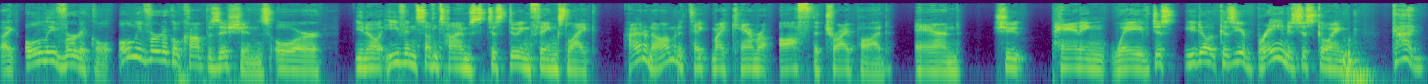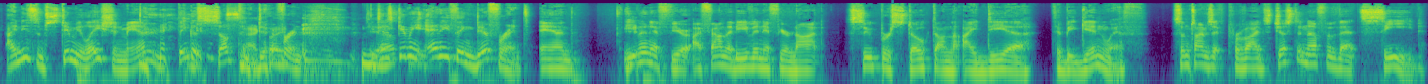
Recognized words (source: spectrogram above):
like only vertical, only vertical compositions, or, you know, even sometimes just doing things like, I don't know, I'm going to take my camera off the tripod and shoot panning wave, just, you know, because your brain is just going, God, I need some stimulation, man. Think of something exactly. different. Yep. Just give me anything different. And even if you're, I found that even if you're not super stoked on the idea to begin with, sometimes it provides just enough of that seed.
